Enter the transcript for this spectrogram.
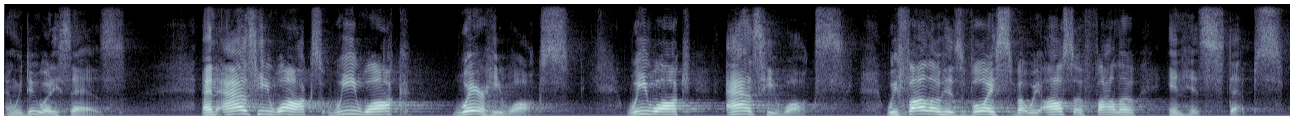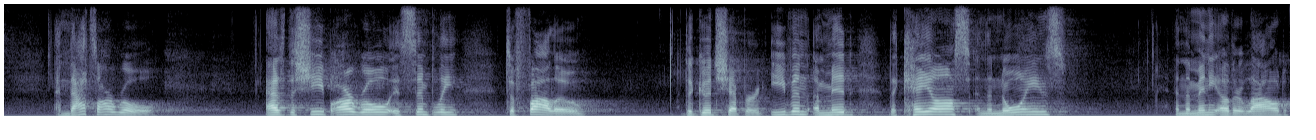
And we do what he says. And as he walks, we walk where he walks. We walk as he walks. We follow his voice, but we also follow in his steps. And that's our role as the sheep, our role is simply to follow the Good Shepherd, even amid the chaos and the noise and the many other loud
